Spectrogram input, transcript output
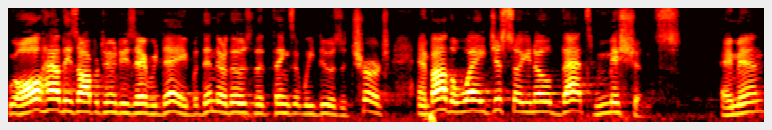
We all have these opportunities every day, but then there are those that, things that we do as a church. And by the way, just so you know, that's missions. Amen?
